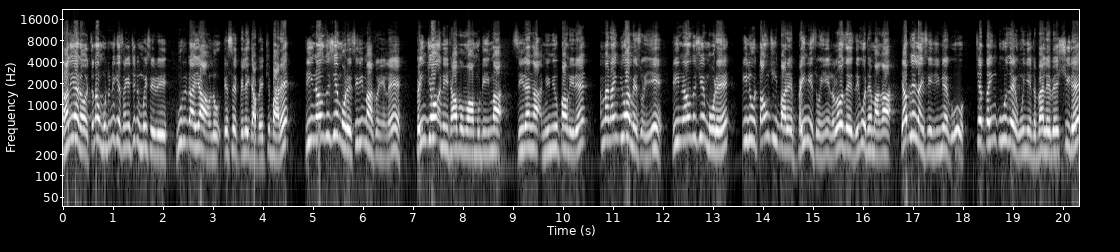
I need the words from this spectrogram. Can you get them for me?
ဒါလေးကတော့ကျွန်တော်မူတူနိကဆိုင်ငယ်ချစ်သူမိတ်ဆွေတွေဂုရတရအောင်လို့တင်ဆက်ပေးလိုက်တာပဲဖြစ်ပါတယ်ဒီနောက်ဆက်ရှင်းမော်ဒယ်စီးရီးမှာဆိုရင်လည်းဘိန်းကျောအနေထားပေါ်မှာမူတည်မှဈေးတန်းကအမျိုးမျိုးပေါက်နေတယ်အမှန်တိုင်းပြောရမယ်ဆိုရင်ဒီနောက်ဆက်ရှင်းမော်ဒယ်ကီလိုတောင်းချီပါတဲ့ဘိန်းနေဆိုရင်လောလောဆယ်ဈေးကွက်ထဲမှာကရပ်ပလစ်လိုင်စင်ကြီးနဲ့ကို ကျပ်သိန်း90ဝန်းကျင်တစ်ပတ်လည်းပဲရှိတယ်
